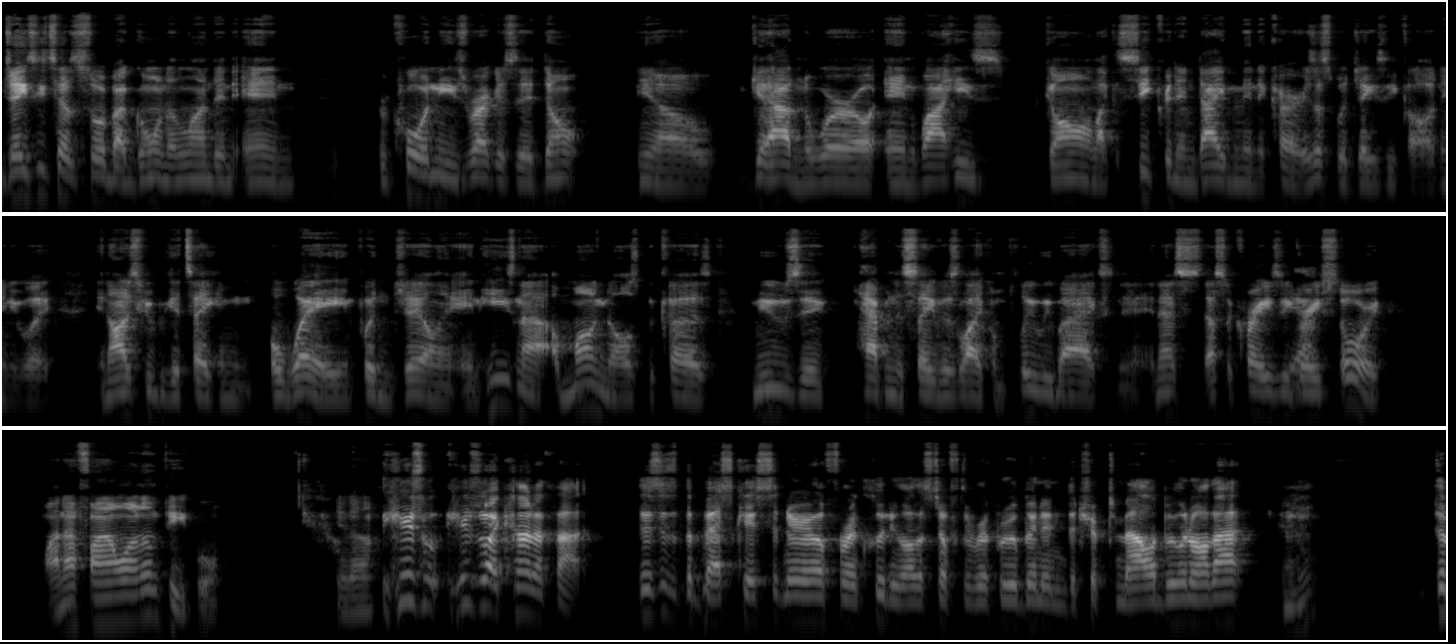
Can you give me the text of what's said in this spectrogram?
Jay Z tells a story about going to London and recording these records that don't you know get out in the world and why he's gone like a secret indictment occurs. That's what Jay Z called anyway. And all these people get taken away and put in jail and, and he's not among those because music happened to save his life completely by accident and that's that's a crazy Yeah. great story why not find one of them people you know Here's what here's what I kind of thought. This is the best case scenario for including all the stuff with Rick Rubin and the trip to Malibu and all that. Mhm. The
